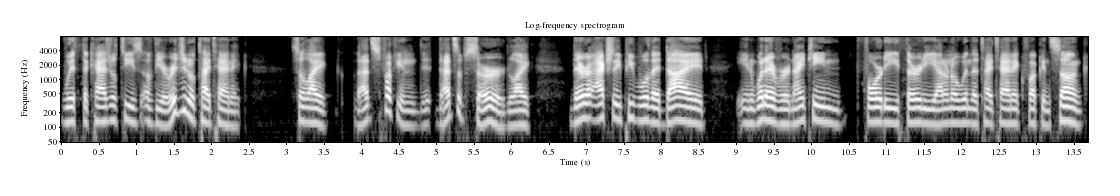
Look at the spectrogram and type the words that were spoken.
with the casualties of the original Titanic. So, like, that's fucking that's absurd. Like, there are actually people that died in whatever 1940, 30. I don't know when the Titanic fucking sunk.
